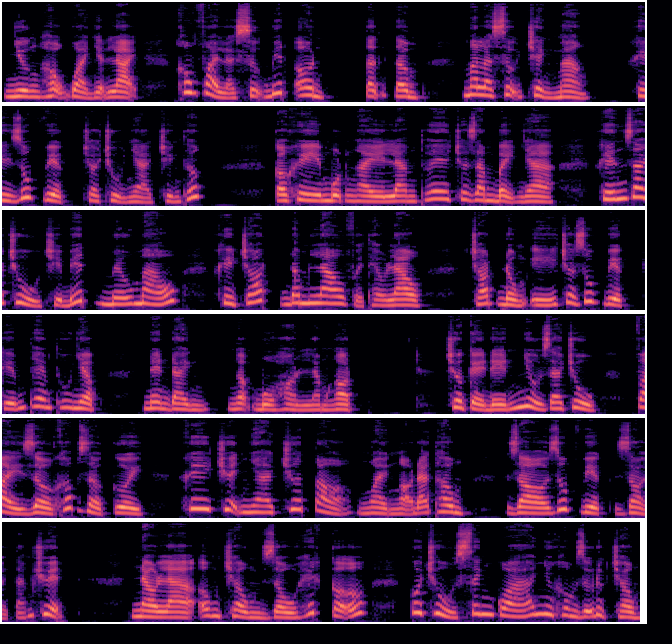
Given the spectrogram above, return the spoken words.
Nhưng hậu quả nhận lại không phải là sự biết ơn, tận tâm, mà là sự chảnh mảng khi giúp việc cho chủ nhà chính thức. Có khi một ngày làm thuê cho giam bảy nhà, khiến gia chủ chỉ biết mếu máu khi chót đâm lao phải theo lao, chót đồng ý cho giúp việc kiếm thêm thu nhập, nên đành ngậm bồ hòn làm ngọt. Chưa kể đến nhiều gia chủ phải giờ khóc giờ cười khi chuyện nhà chưa tỏ ngoài ngõ đã thông do giúp việc giỏi tám chuyện. Nào là ông chồng giàu hết cỡ, cô chủ xinh quá nhưng không giữ được chồng.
